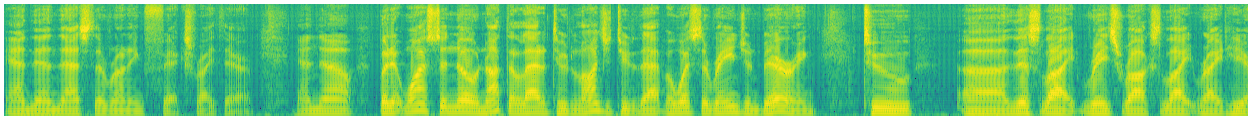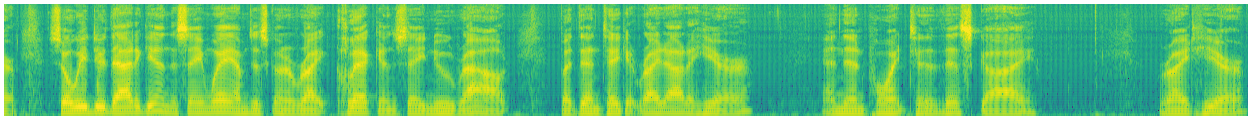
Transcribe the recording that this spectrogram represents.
And then that's the running fix right there. And now, but it wants to know not the latitude and longitude of that, but what's the range and bearing to uh, this light, Race Rocks light right here. So we do that again the same way. I'm just going to right click and say new route, but then take it right out of here and then point to this guy right here.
